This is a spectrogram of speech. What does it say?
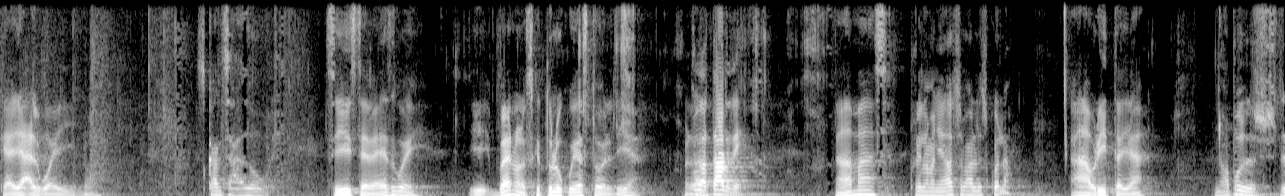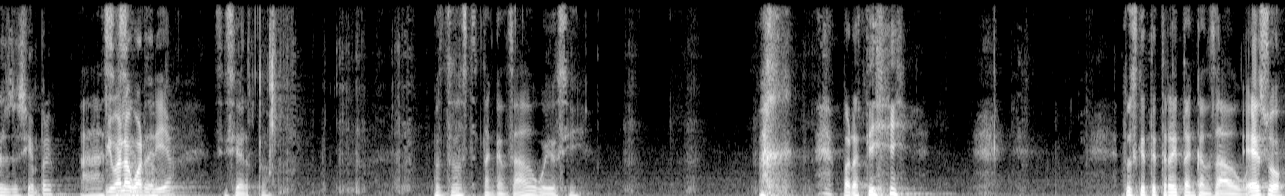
que hay algo ahí, ¿no? Es cansado, güey. Sí, te ves, güey. Y bueno, es que tú lo cuidas todo el día, Toda la ¿verdad? tarde. Nada más. Porque en la mañana se va a la escuela. Ah, ahorita ya. No, pues desde siempre. Ah, sí, Iba a la cierto. guardería. Sí, cierto. Pues entonces estás tan cansado, güey, ¿o sí? Para ti. Entonces, ¿qué te trae tan cansado, güey? Eso.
